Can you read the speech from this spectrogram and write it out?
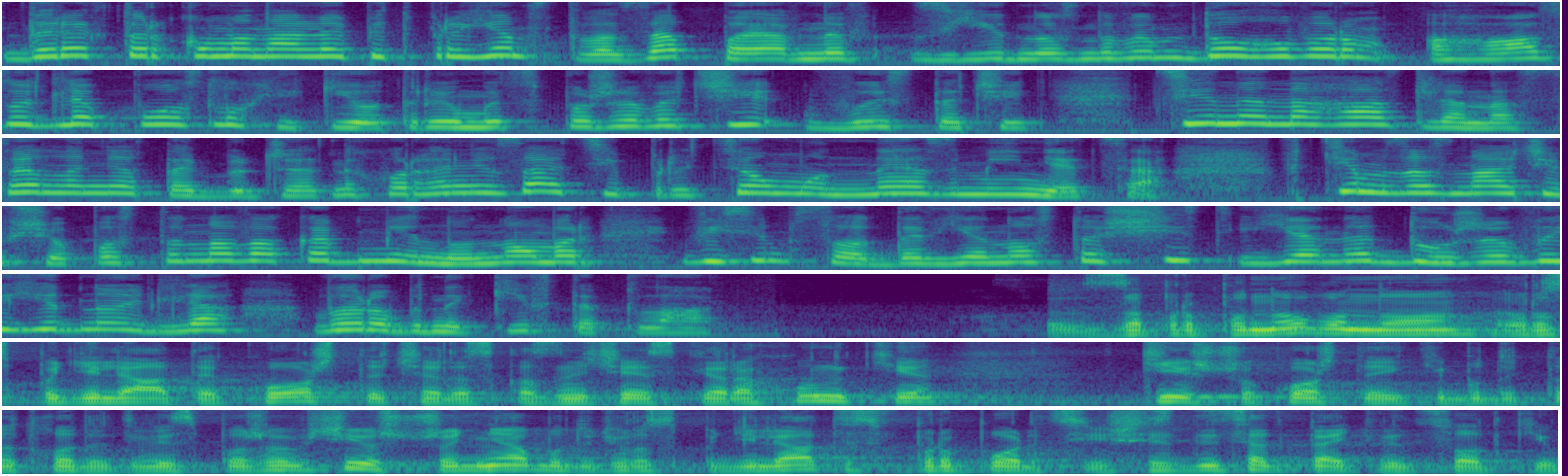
Директор комунального підприємства запевнив, згідно з новим договором, газу для послуг, які отримують споживачі, вистачить. Ціни на газ для населення та бюджетних організацій при цьому не зміняться. Втім, зазначив, що постанова Кабміну номер 896 є не дуже вигідною для виробників тепла. Запропоновано розподіляти кошти через казначейські рахунки. Ті, що кошти, які будуть надходити від споживачів, щодня будуть розподілятись в пропорції 65%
